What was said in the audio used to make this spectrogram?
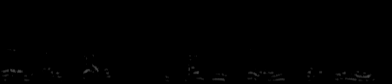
And as such, because you sinned, that image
